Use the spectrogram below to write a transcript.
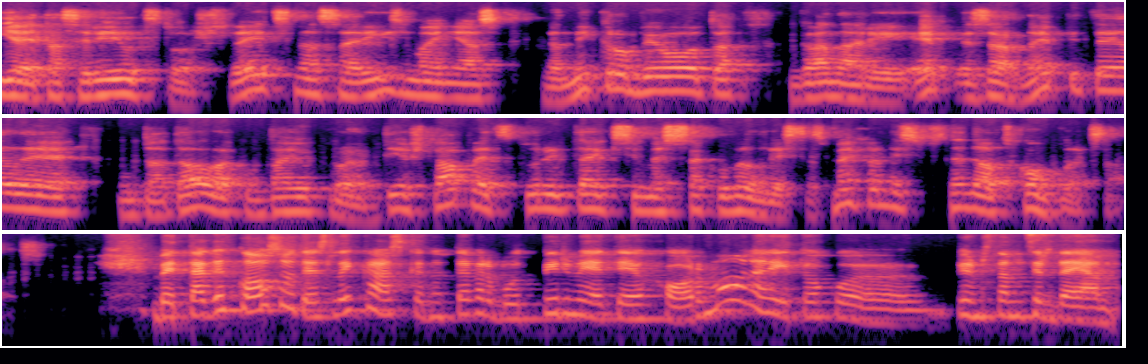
ja tas ir ilgstošas, veicinās arī izmaiņas gan mikrobiota, gan arī ep, zarnu epitēlē un tā tālāk un tā joprojām. Tieši tāpēc tur ir, teiksim, es saku vēlreiz, tas mehānisms nedaudz kompleksāks. Bet tagad, klausoties, likās, ka nu, te varbūt pirmie tie hormoni, arī to, ko pirms tam dzirdējām,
